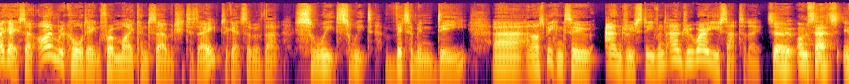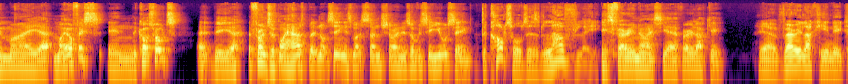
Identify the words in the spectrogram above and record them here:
Okay, so I'm recording from my conservatory today to get some of that sweet, sweet vitamin D. Uh, and I'm speaking to Andrew Stevens. Andrew, where are you sat today? So I'm sat in my uh, my office in the Cotswolds at the uh, the front of my house, but not seeing as much sunshine as obviously you're seeing. The Cotswolds is lovely. It's very nice. Yeah, very lucky. Yeah, very lucky indeed.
